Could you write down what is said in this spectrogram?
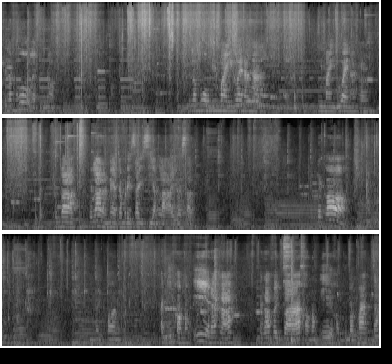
เป็นลำโพงแหละพี่น้องเป็นลำโพงมีไม้ด้วยนะคะ มีไม้ด้วยนะคะเป็นบาเวลานั้นแม่จะไม่ได้ใส่เสียงหลายว่าสัตว์แล้วก็ไอคอนอันนี้ของน้องเอนะคะกระทะไฟฟ้าของน้องเอขอบคุณมากๆจ้า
